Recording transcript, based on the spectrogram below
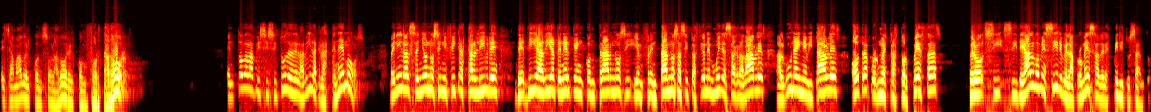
es llamado el consolador, el confortador. En todas las vicisitudes de la vida que las tenemos. Venir al Señor no significa estar libre de día a día tener que encontrarnos y, enfrentarnos a situaciones muy desagradables, algunas inevitables, otras por nuestras torpezas, pero si, si de algo me sirve la promesa del Espíritu Santo,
